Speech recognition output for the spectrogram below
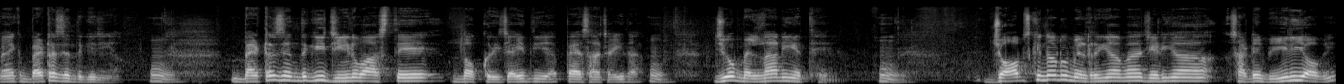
ਮੈਂ ਇੱਕ ਬੈਟਰ ਜ਼ਿੰਦਗੀ ਜੀਵਾਂ ਹੂੰ। ਬੈਟਰ ਜ਼ਿੰਦਗੀ ਜੀਣ ਵਾਸਤੇ ਨੌਕਰੀ ਚਾਹੀਦੀ ਹੈ ਪੈਸਾ ਚਾਹੀਦਾ। ਜੇ ਉਹ ਮਿਲਣਾ ਨਹੀਂ ਇੱਥੇ ਹੂੰ। ਜੌਬਸ ਕਿੰਨਾਂ ਨੂੰ ਮਿਲ ਰਹੀਆਂ ਵਾ ਜਿਹੜੀਆਂ ਸਾਡੇ ਵੀਰ ਹੀ ਆ ਵੀ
